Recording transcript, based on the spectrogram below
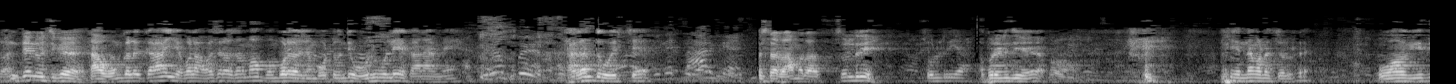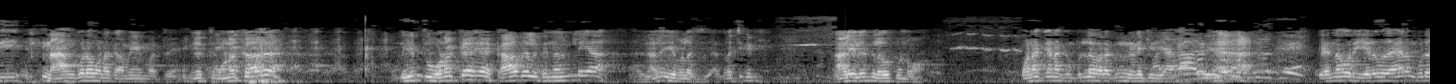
வந்தேன்னு வச்சுக்க. நான் உங்களுக்கா எவ்வளவு அவசர அவசரமா பொம்பளை வேஷம் போட்டு வந்து ஒரு உள்ளே காணாமே? தகந்து போயிருச்சே. மிஸ்டர் ராமதாஸ். சொல்றி. சொல்றியா? அப்புறம் என்னது? என்ன பண்ண சொல்ற? உன் விதி நான் கூட உனக்கு அமைய மாட்டேன். நேத்து உனக்காக நேத்து உனக்காக காதல் தினம் இல்லையா? அதனால எவ்வளவு வச்சுக்கடி நாளையில இருந்து லவ் பண்ணுவோம் உனக்கு எனக்கு பிள்ளை வரக்குன்னு நினைக்கிறியா? என்ன ஒரு எழுபதாயிரம் கூட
